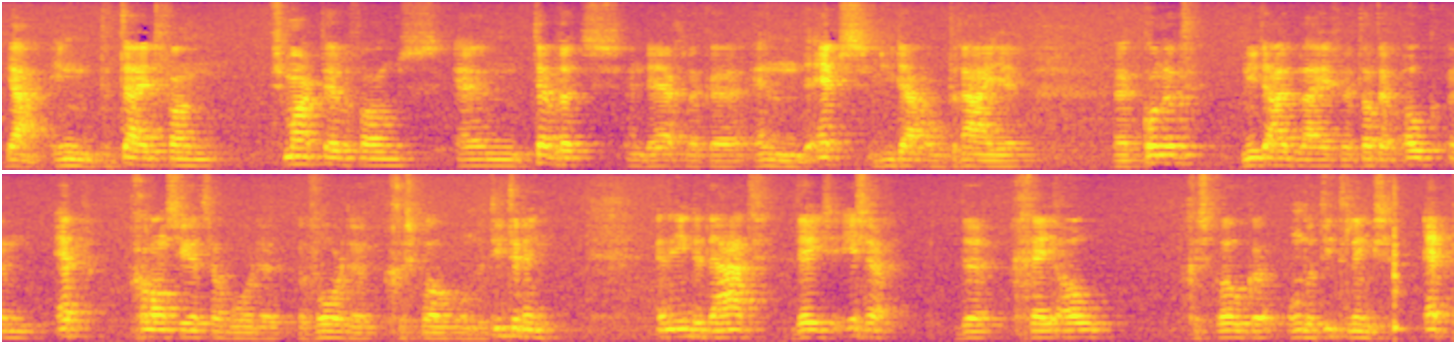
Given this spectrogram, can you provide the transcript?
ja, in de tijd van smarttelefoons en tablets en dergelijke en de apps die daarop draaien, kon het niet uitblijven dat er ook een app gelanceerd zou worden voor de gesproken ondertiteling. En inderdaad, deze is er, de GO, gesproken ondertitelings-app.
